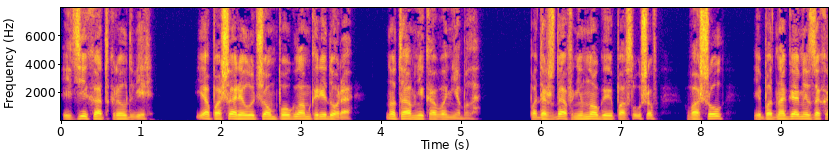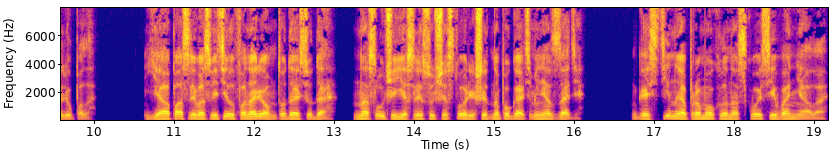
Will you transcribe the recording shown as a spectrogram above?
и тихо открыл дверь. Я пошарил лучом по углам коридора, но там никого не было. Подождав немного и послушав, вошел и под ногами захлюпало. Я опасливо светил фонарем туда-сюда, на случай, если существо решит напугать меня сзади. Гостиная промокла насквозь и воняла.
